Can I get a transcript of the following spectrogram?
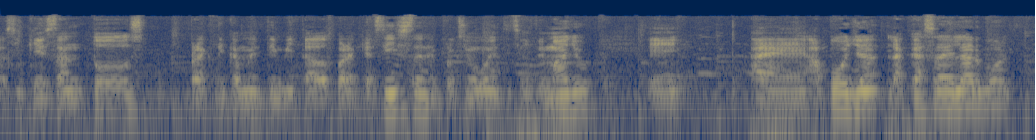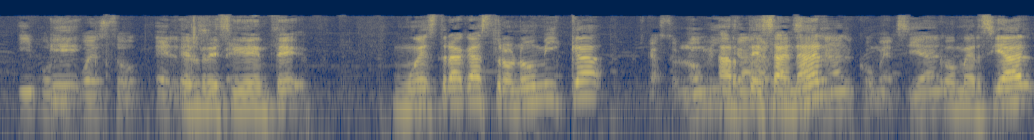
Así que están todos prácticamente invitados para que asistan el próximo 26 de mayo. Eh, eh, apoya la Casa del Árbol y por Y supuesto el, El residente muestra gastronómica gastronómica, artesanal, comercial, comercial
